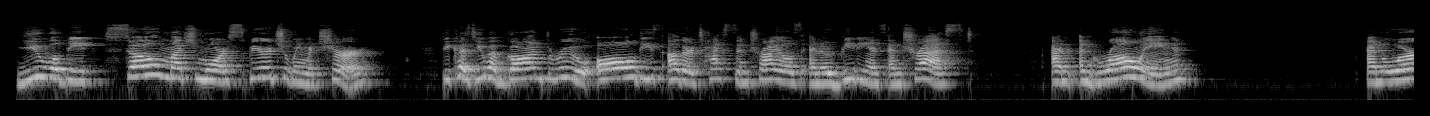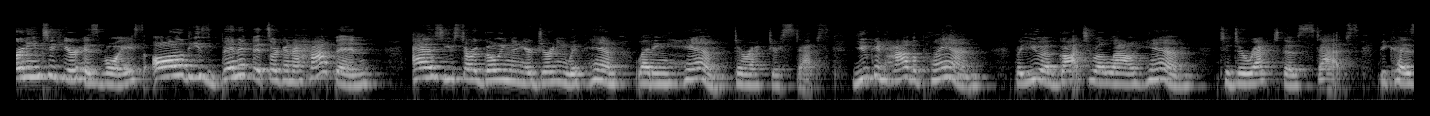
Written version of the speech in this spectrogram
You will be so much more spiritually mature because you have gone through all these other tests and trials and obedience and trust and, and growing and learning to hear his voice. All these benefits are going to happen as you start going on your journey with him, letting him direct your steps. You can have a plan, but you have got to allow him to direct those steps because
